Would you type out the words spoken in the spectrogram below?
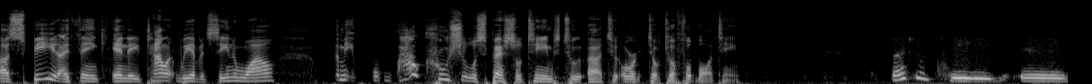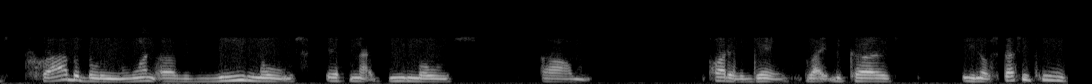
a speed I think and a talent we haven't seen in a while. I mean, how crucial are special teams to uh, to, or, to to a football team? Special teams is probably one of the most, if not the most, um, part of the game, right? Because you know, special teams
